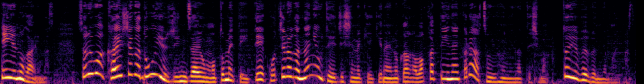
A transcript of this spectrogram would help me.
ていうのがあります。それは会社がどういう人材を求めていてこちらが何を提示しなきゃいけないのかが分かっていないからそういう風になってしまう。という部分でもあります。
